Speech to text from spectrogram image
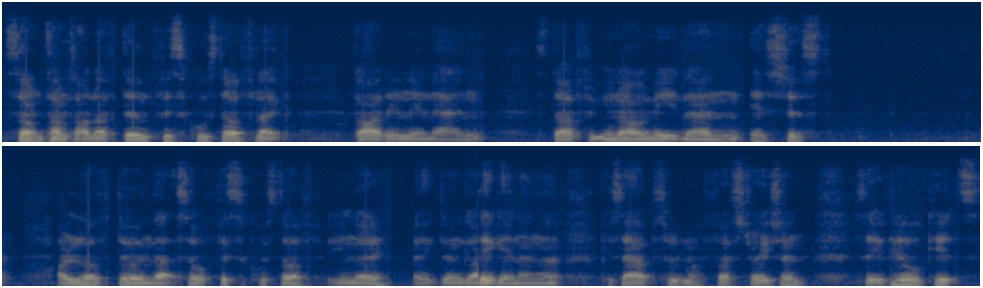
sometimes I love doing physical stuff like gardening and stuff. You know what I mean? And it's just. I love doing that sort of physical stuff, you know, like doing digging and that, because it helps with my frustration. So if your kids,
